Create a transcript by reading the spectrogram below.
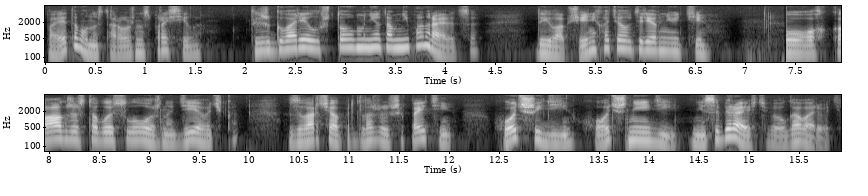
поэтому он осторожно спросила. «Ты же говорил, что мне там не понравится. Да и вообще не хотел в деревню идти». «Ох, как же с тобой сложно, девочка!» – заворчал предложивший пойти. «Хочешь – иди, хочешь – не иди. Не собираюсь тебя уговаривать.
